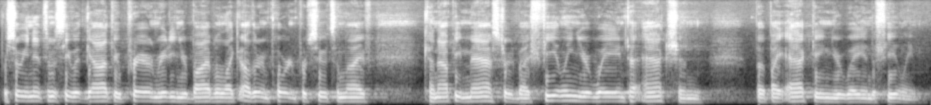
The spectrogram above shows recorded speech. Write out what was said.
Pursuing intimacy with God through prayer and reading your Bible, like other important pursuits in life, cannot be mastered by feeling your way into action, but by acting your way into feeling.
